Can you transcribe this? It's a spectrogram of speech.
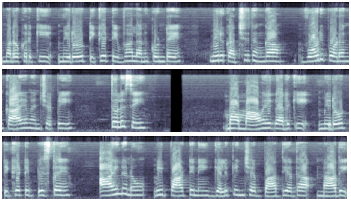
మరొకరికి మీరు టికెట్ ఇవ్వాలనుకుంటే మీరు ఖచ్చితంగా ఓడిపోవడం ఖాయం అని చెప్పి తులసి మా మామయ్య గారికి మీరు టికెట్ ఇప్పిస్తే ఆయనను మీ పార్టీని గెలిపించే బాధ్యత నాది.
